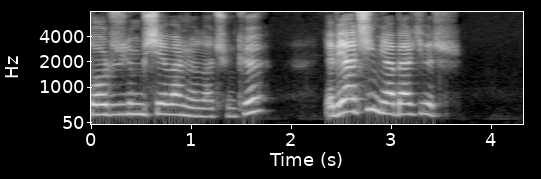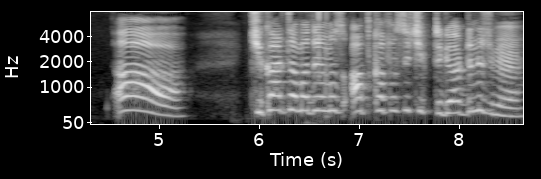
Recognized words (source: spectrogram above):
Doğru düzgün bir şey vermiyorlar çünkü. Ya bir açayım ya belki verir. Aa! Çıkartamadığımız at kafası çıktı gördünüz mü?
